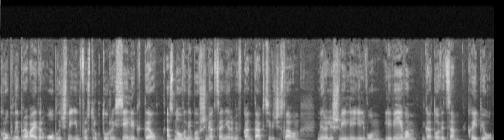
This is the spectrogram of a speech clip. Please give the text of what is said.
крупный провайдер облачной инфраструктуры Selectel, основанный бывшими акционерами ВКонтакте Вячеславом Миралишвили и Львом Левиевым, готовится к IPO.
